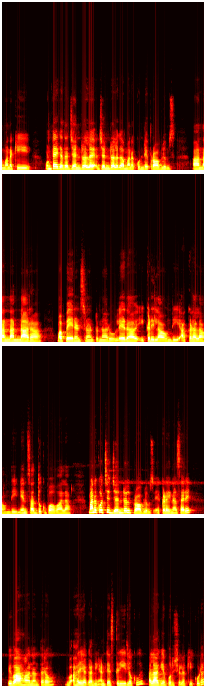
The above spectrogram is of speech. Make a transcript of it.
మనకి ఉంటాయి కదా జనరల్ జనరల్గా మనకు ఉండే ప్రాబ్లమ్స్ నన్ను అన్నారా? మా పేరెంట్స్ అంటున్నారు. లేదా ఇక్కడ ఇలా ఉంది అక్కడ అలా ఉంది నేను సర్దుకుపోవాలా? మనకు వచ్చే జనరల్ ప్రాబ్లమ్స్ ఎక్కడైనా సరే వివాహానంతరం భార్య కానీ అంటే స్త్రీలకు అలాగే పురుషులకి కూడా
